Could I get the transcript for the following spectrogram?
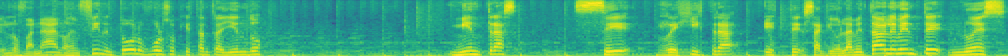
en los bananos, en fin, en todos los bolsos que están trayendo mientras se registra este saqueo. Lamentablemente no es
